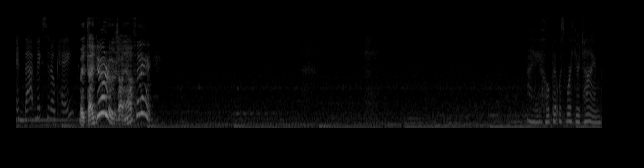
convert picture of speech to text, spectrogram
And that makes it okay? Mais ta gueule, j'ai rien fait. I hope it was worth your time.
